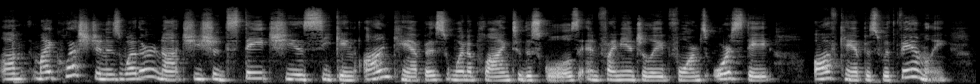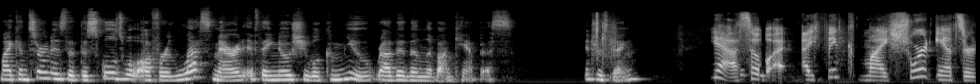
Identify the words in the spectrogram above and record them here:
Um, my question is whether or not she should state she is seeking on campus when applying to the schools and financial aid forms or state off campus with family. My concern is that the schools will offer less merit if they know she will commute rather than live on campus. Interesting. Yeah, so I think my short answer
